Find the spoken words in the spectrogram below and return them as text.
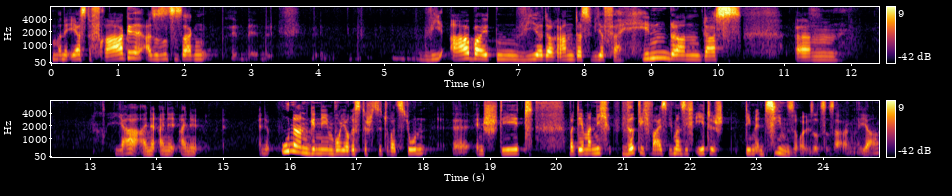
meine erste Frage, also sozusagen wie arbeiten wir daran, dass wir verhindern, dass ähm, ja, eine, eine, eine, eine unangenehm voyeuristische Situation äh, entsteht, bei der man nicht wirklich weiß, wie man sich ethisch dem entziehen soll, sozusagen. Ja.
